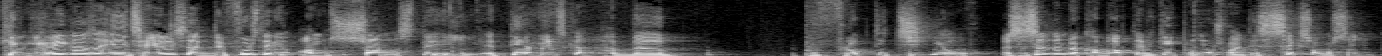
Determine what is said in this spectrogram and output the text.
Kan, kan vi ikke også i tale sætte det fuldstændig omsonste i, at de her mennesker har været på flugt i 10 år? Altså selv dem, der kom op, da de gik på motorvejen, det er 6 år siden.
